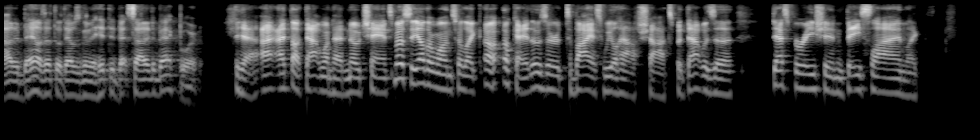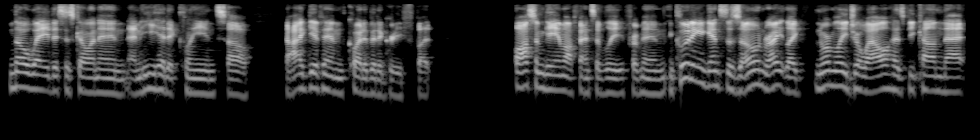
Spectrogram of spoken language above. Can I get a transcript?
out of bounds. I thought that was going to hit the side of the backboard. Yeah, I, I, thought that one had no chance. Most of the other ones are like, oh, okay, those are Tobias wheelhouse shots, but that was a desperation baseline, like no way this is going in, and he hit it clean. So I give him quite a bit of grief, but awesome game offensively from him, including against the zone, right? Like normally Joel has become that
